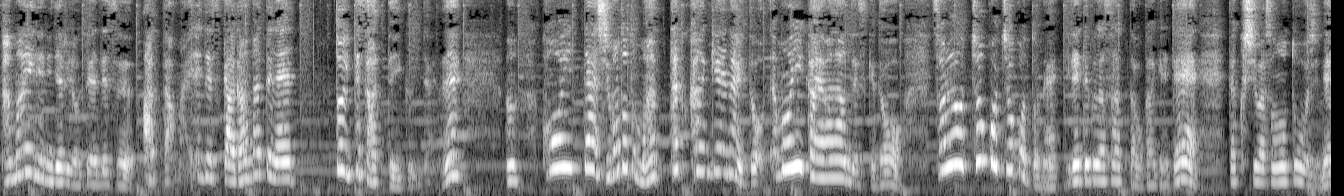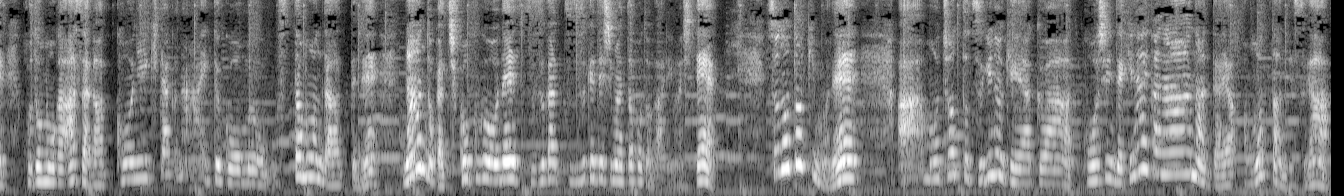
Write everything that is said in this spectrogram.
玉入れに出る予定です。あ、玉入れですか？頑張ってねと言って去っていくみたいなね。うん、こういった仕事と全く関係ないどうでもいい会話なんですけどそれをちょこちょことね入れてくださったおかげで私はその当時ね子供が朝学校に行きたくないってこうもう吸ったもんだってね何度か遅刻をね続か続けてしまったことがありましてその時もねああもうちょっと次の契約は更新できないかななんて思ったんですが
